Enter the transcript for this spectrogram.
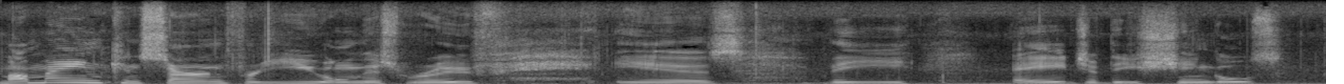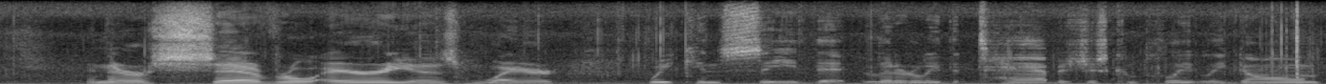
my main concern for you on this roof is the age of these shingles. And there are several areas where we can see that literally the tab is just completely gone.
